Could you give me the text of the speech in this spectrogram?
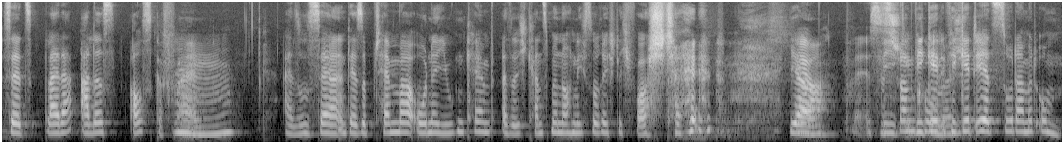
Ist jetzt leider alles ausgefallen. Mhm. Also ist ja der September ohne Jugendcamp. Also ich kann es mir noch nicht so richtig vorstellen. ja. ja es ist wie, schon wie, geht, wie geht ihr jetzt so damit um?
